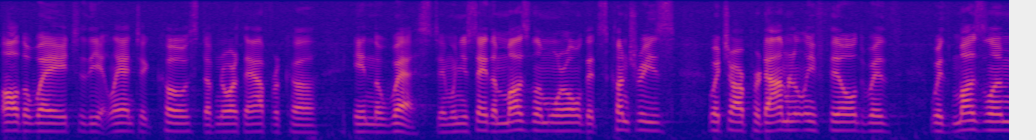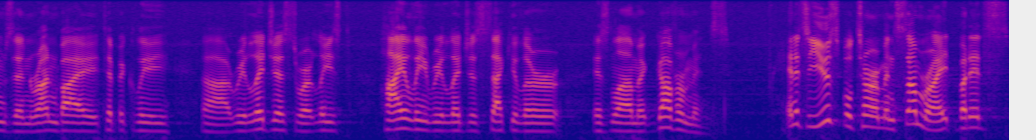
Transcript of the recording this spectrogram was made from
all the way to the Atlantic coast of North Africa in the west. And when you say the Muslim world, it's countries which are predominantly filled with, with Muslims and run by typically uh, religious or at least highly religious secular Islamic governments. And it's a useful term in some right, but it's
